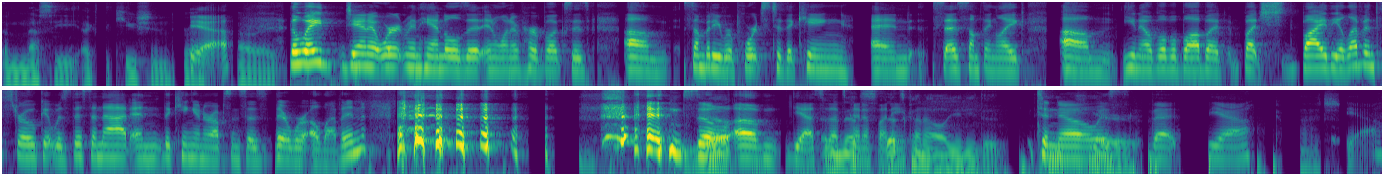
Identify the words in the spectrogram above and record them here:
A messy execution. Rough. Yeah. All right. The way Janet Wertman handles it in one of her books is um, somebody reports to the king and says something like, um, you know, blah blah blah. But but sh- by the eleventh stroke, it was this and that, and the king interrupts and says there were eleven. and so, Yeah. um, yeah, so I mean, that's, kind of funny That's kind of all you need to to know is that, yeah, Gosh. yeah.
